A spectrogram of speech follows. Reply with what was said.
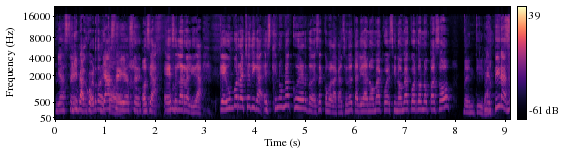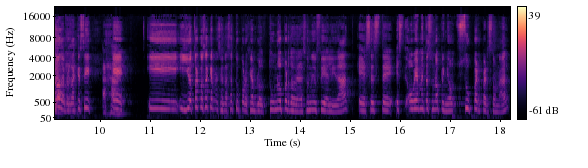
Ya sé. y me acuerdo de ya todo. Ya sé, ya sé. O sea, esa es la realidad. Que un borracho diga, es que no me acuerdo. Esa es como la canción de Talía, no me acuerdo. Si no me acuerdo, no pasó. Mentira. Mentira, no, de verdad que sí. Ajá. Eh, y, otra cosa que mencionaste tú, por ejemplo, tú no perdonarías una infidelidad, es este, obviamente es una opinión súper personal,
